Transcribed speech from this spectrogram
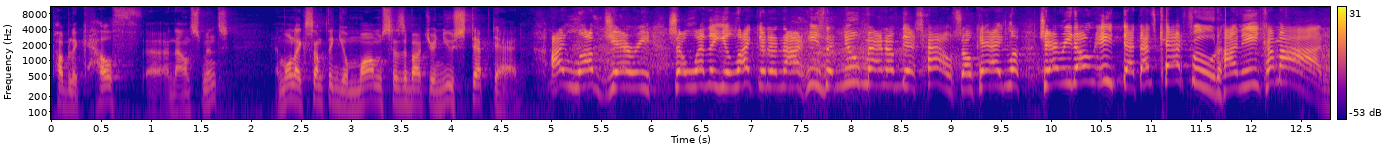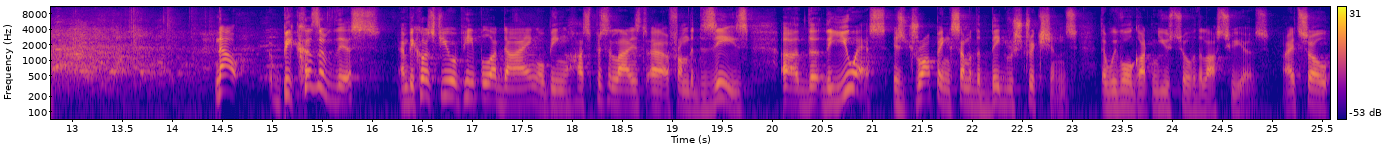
public health uh, announcement and more like something your mom says about your new stepdad. I love Jerry, so whether you like it or not, he's the new man of this house, okay? I love Jerry, don't eat that. That's cat food, honey. Come on. now, because of this, and because fewer people are dying or being hospitalized uh, from the disease, uh, the, the US is dropping some of the big restrictions that we've all gotten used to over the last two years. Right? So,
